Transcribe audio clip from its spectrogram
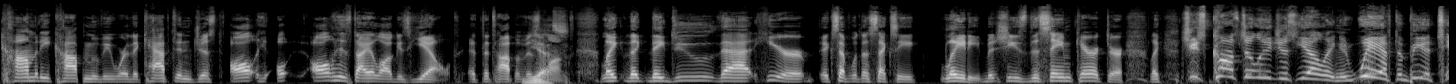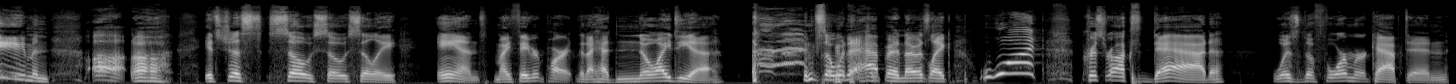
comedy cop movie where the captain just all all his dialogue is yelled at the top of his Yes. lungs like like they do that here except with a sexy lady but she's the same character like she's constantly just yelling and we have to be a team and uh uh it's just so so silly and my favorite part that i had no idea and so when it happened, I was like, "What?" Chris Rock's dad was the former captain,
